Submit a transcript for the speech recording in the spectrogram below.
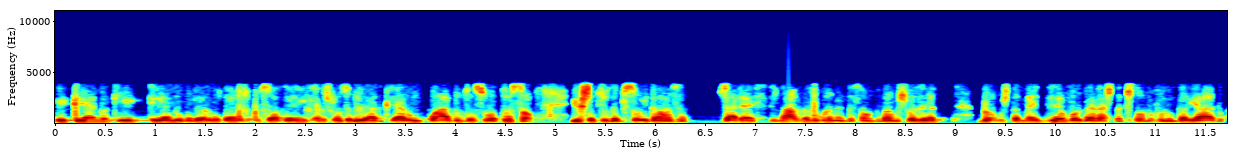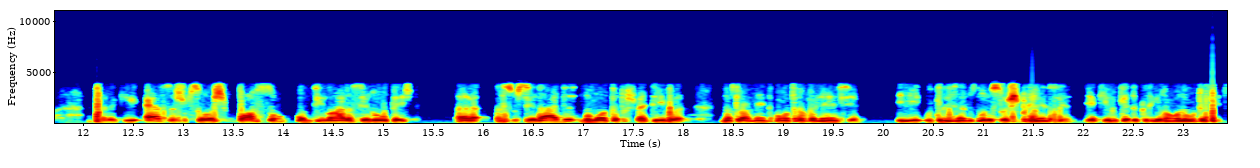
e criando aqui, criando o governo tem, só tem a responsabilidade de criar um quadro da sua atuação. E o Estatuto da Pessoa Idosa já é sinal na regulamentação que vamos fazer, vamos também desenvolver esta questão do voluntariado para que essas pessoas possam continuar a ser úteis uh, à sociedade numa outra perspectiva, naturalmente com outra valência e utilizando toda a sua experiência e aquilo que adquiriram ao longo da vida.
